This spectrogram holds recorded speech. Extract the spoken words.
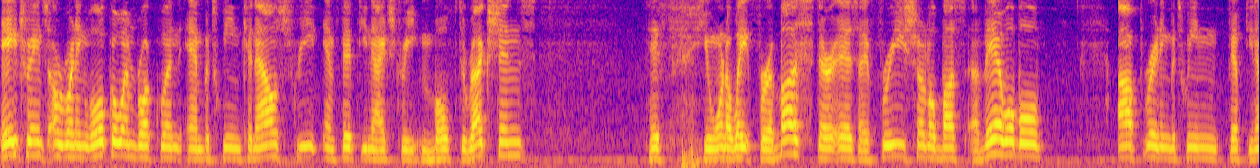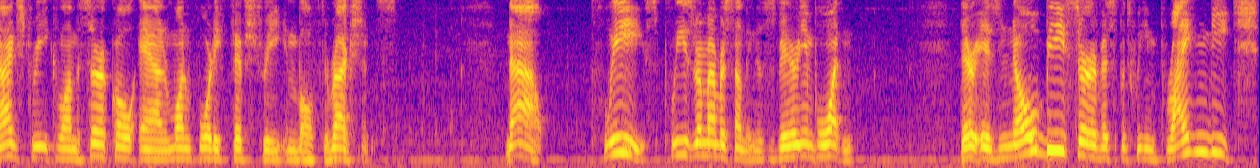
A trains are running local in Brooklyn and between Canal Street and 59th Street in both directions. If you want to wait for a bus, there is a free shuttle bus available operating between 59th Street, Columbus Circle, and 145th Street in both directions. Now, please, please remember something. This is very important. There is no B service between Brighton Beach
